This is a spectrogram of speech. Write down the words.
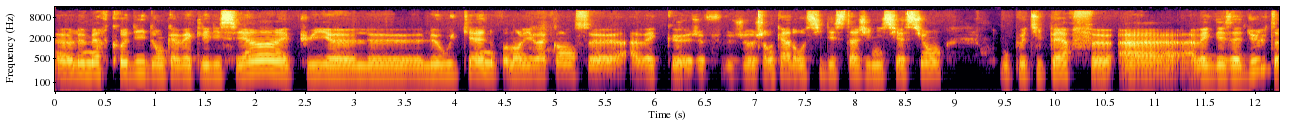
Euh, le mercredi donc avec les lycéens et puis euh, le, week-end pendant les vacances euh, avec j'encadre aussi des stages d'initiation ou petits perf avec des adultes.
